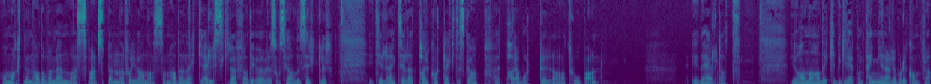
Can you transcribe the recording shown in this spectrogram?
og makten hun hadde over menn var svært spennende for Johanna, som hadde en rekke elskere fra de øvre sosiale sirkler, i tillegg til et par korte ekteskap, et par aborter og to barn. I det hele tatt. Johanna hadde ikke begrep om penger eller hvor de kom fra,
